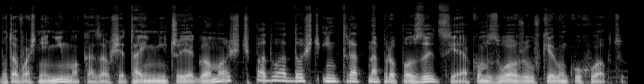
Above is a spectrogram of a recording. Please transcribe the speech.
bo to właśnie nim okazał się tajemniczy jegomość, padła dość intratna propozycja, jaką złożył w kierunku chłopców.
